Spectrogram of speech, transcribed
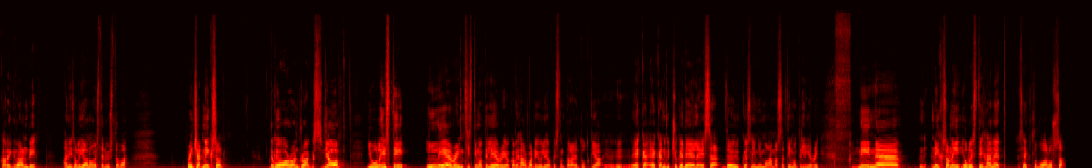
Kari Grandi, ai niin se oli janoisten ystävä, Richard Nixon. The Ky- War on Drugs. Joo, julisti Learyn, siis Timothy Leary, joka oli Harvardin yliopiston tällainen tutkija, ehkä, ehkä niin psykedeeleissä The Ykkösnimi maailmassa, Timothy Leary, hmm. niin äh, Nixoni julisti hänet 70-luvun alussa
